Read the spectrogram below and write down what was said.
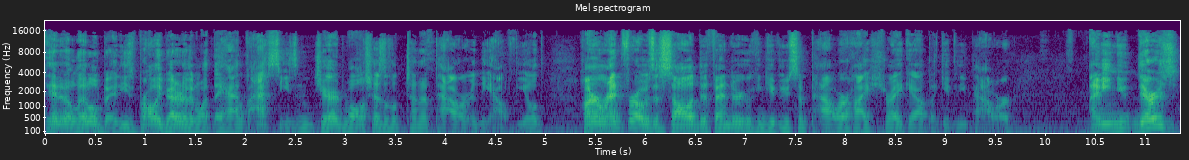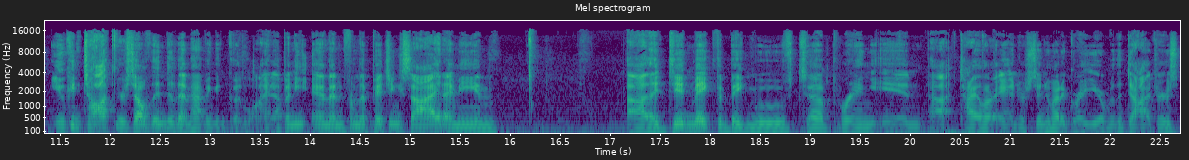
hit it a little bit. He's probably better than what they had last season. Jared Walsh has a ton of power in the outfield. Hunter Renfroe is a solid defender who can give you some power, high strikeout, but give you power. I mean, you there's you can talk yourself into them having a good lineup, and he, and then from the pitching side, I mean, uh, they did make the big move to bring in uh, Tyler Anderson, who had a great year with the Dodgers.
